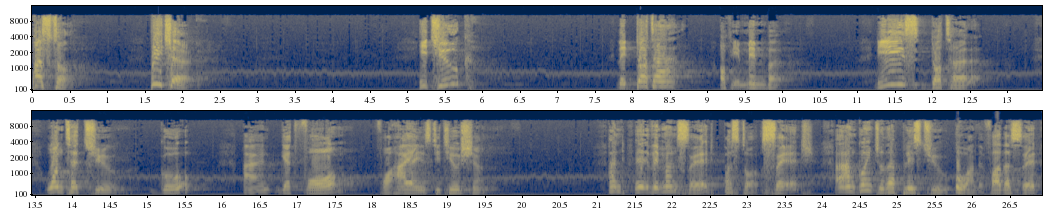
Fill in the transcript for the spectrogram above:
Pastor, preacher. He took the daughter of a member. This daughter wanted to go and get form for higher institution. And uh, the man said, pastor said, I'm going to that place too. Oh, and the father said,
